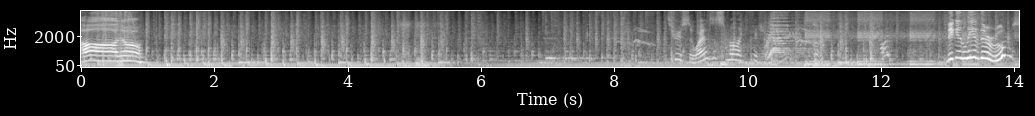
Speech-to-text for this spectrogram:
Oh no! Seriously, why does it smell like fish? They can leave their rooms?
